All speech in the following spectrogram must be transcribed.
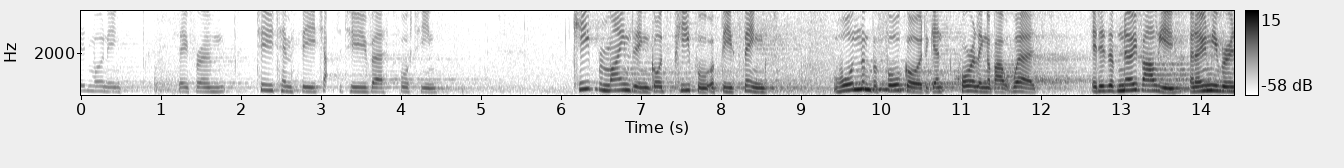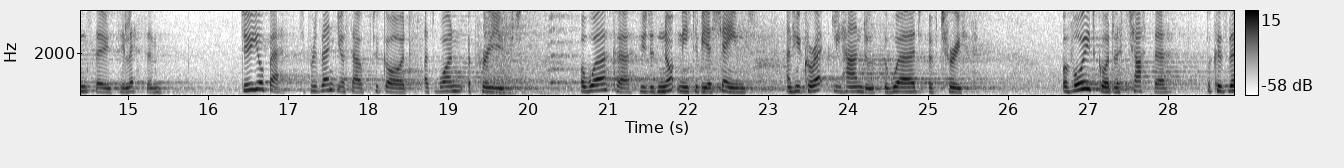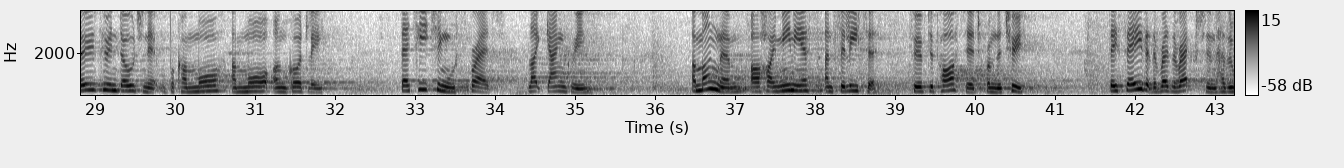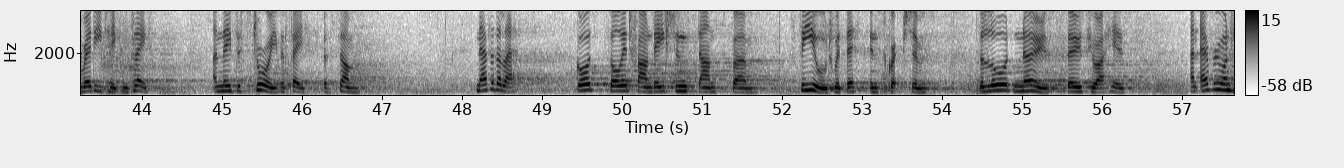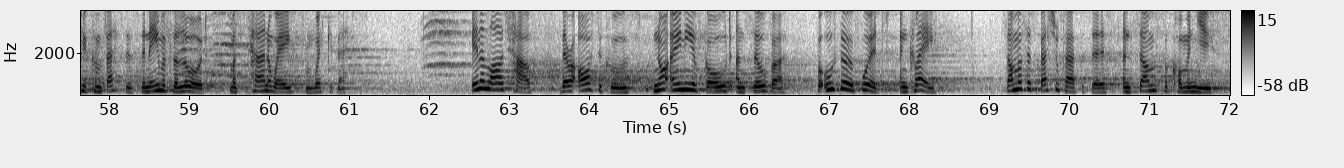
Good morning. So, from 2 Timothy chapter 2, verse 14. Keep reminding God's people of these things. Warn them before God against quarreling about words. It is of no value and only ruins those who listen. Do your best to present yourself to God as one approved, a worker who does not need to be ashamed and who correctly handles the word of truth. Avoid godless chatter because those who indulge in it will become more and more ungodly. Their teaching will spread like gangrene. Among them are Hymenaeus and Philetus, who have departed from the truth. They say that the resurrection has already taken place, and they destroy the faith of some. Nevertheless, God's solid foundation stands firm, sealed with this inscription The Lord knows those who are his and everyone who confesses the name of the Lord must turn away from wickedness. In a large house, there are articles not only of gold and silver, but also of wood and clay. Some are for special purposes and some for common use.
